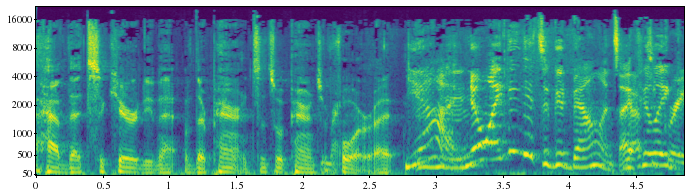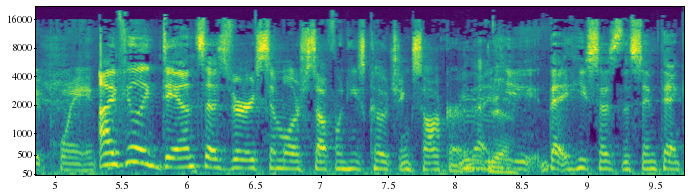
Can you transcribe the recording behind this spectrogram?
have that security net of their parents. That's what parents are for, right? Yeah, no, I think that's a good balance. I feel a like great point. I feel like Dan says very similar stuff when he's coaching soccer. That Yeah. he that he says the same thing.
